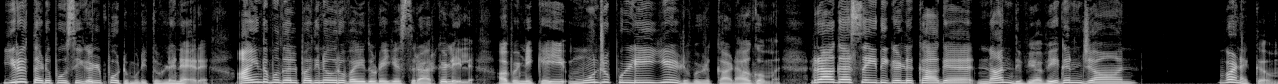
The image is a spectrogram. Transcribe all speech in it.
இரு தடுப்பூசிகள் போட்டு முடித்துள்ளனர். ஐந்து முதல் பதினோரு வயதுடைய சிறார்களில் அவ்வெண்ணிக்கை மூன்று புள்ளி ஏழு விழுக்காடாகும். ராகா செய்திகளுக்காக நான் திவ்யா வேகன் ஜான் வணக்கம்.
